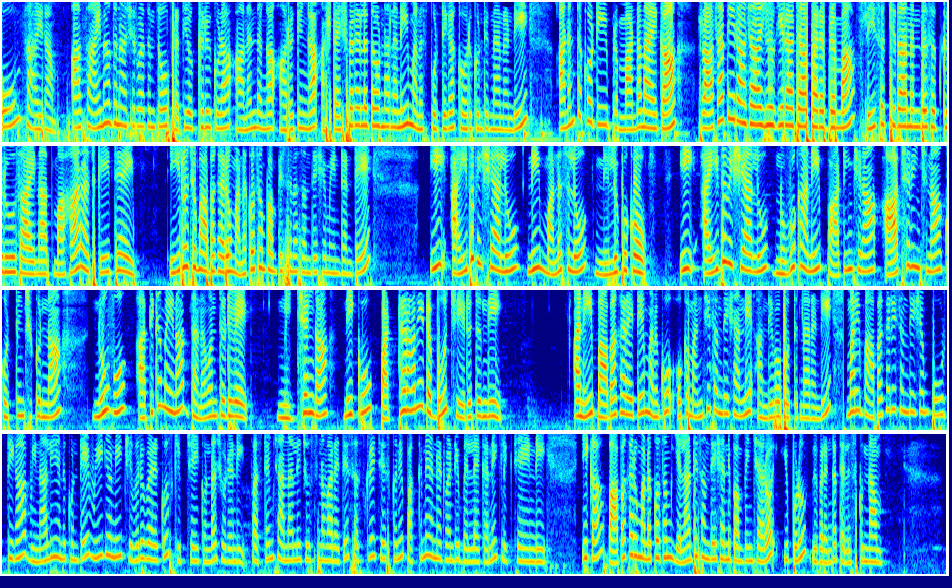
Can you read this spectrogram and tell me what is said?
ఓం సాయిరామ్. ఆ సాయినాథుని ఆశీర్వాదంతో ప్రతి ఒక్కరూ కూడా ఆనందంగా ఆరోగ్యంగా అష్టైశ్వర్యాలతో ఉండాలని మనస్ఫూర్తిగా కోరుకుంటున్నానండి. అనంతకోటి బ్రహ్మాండ నాయక రాజాది రాజా యోగి రాజా పరబ్రహ్మ శ్రీ సచ్చిదానంద సద్గురు సాయినాథ్ మహారాజ్కి జై. ఈరోజు బాబాగారు మన కోసం పంపిస్తున్న సందేశం ఏంటంటే ఈ ఐదు విషయాలు నీ మనసులో నిలుపుకో. ఈ ఐదు విషయాలు నువ్వు కానీ పాటించినా ఆచరించినా గుర్తుంచుకున్నా నువ్వు అధికమైన ధనవంతుడివే. నిజంగా నీకు పట్టరాని డబ్బు చేరుతుంది. అని బాబాగారైతే మనకు ఒక మంచి సందేశాన్ని అందివ్వబోతున్నారండి. మరి బాబాగారి సందేశం పూర్తిగా వినాలి అనుకుంటే వీడియోని చివరి వరకు స్కిప్ చేయకుండా చూడండి. ఫస్ట్ టైం ఛానల్ని చూస్తున్న వారైతే సబ్స్క్రైబ్ చేసుకుని పక్కనే ఉన్నటువంటి బెల్ ఐకాన్ని క్లిక్ చేయండి. ఇక బాబాగారు మన కోసం ఎలాంటి సందేశాన్ని పంపించారో ఇప్పుడు వివరంగా తెలుసుకుందాం.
